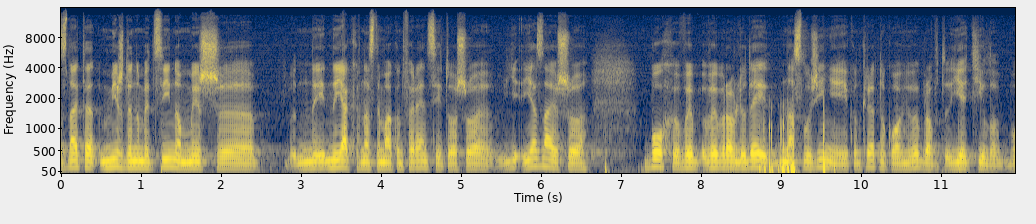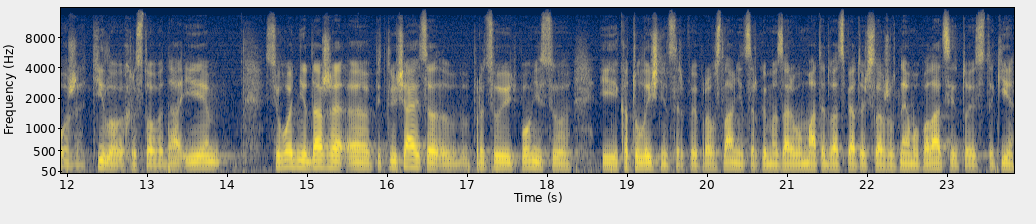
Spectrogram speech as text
знаєте, міжденомінаційно, між. Ніяких в нас немає конференцій, тому що я знаю, що Бог ви- вибрав людей на служіння, і конкретно кого він вибрав, то є тіло Боже, тіло Христове. Да? І сьогодні навіть підключаються, е, працюють повністю і католичні церкви, православні церкви. Ми зараз будемо мати 25 числа в Жовтневому палаці, тобто такі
